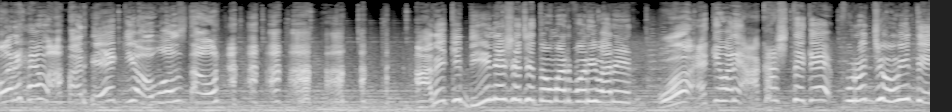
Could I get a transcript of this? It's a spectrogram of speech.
ওরে বাবা রে কি অবস্থা ওর? আরে কি দিন এসেছে তোমার পরিবারের? ও একেবারে আকাশ থেকে পুরো জমিতে।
